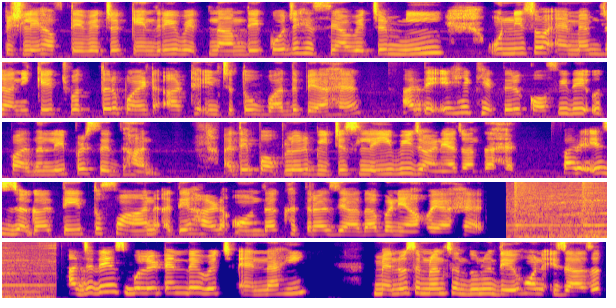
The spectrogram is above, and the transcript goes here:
ਪਿਛਲੇ ਹਫ਼ਤੇ ਵਿੱਚ ਕੇਂਦਰੀ ਵੀਅਤਨਾਮ ਦੇ ਕੁਝ ਹਿੱਸਿਆਂ ਵਿੱਚ ਮੀਂਹ 1900 mm ਯਾਨੀ ਕਿ 74.8 ਇੰਚ ਤੋਂ ਵੱਧ ਪਿਆ ਹੈ ਅਤੇ ਇਹ ਖੇਤਰ ਕੌਫੀ ਦੇ ਉਤਪਾਦਨ ਲਈ ਪ੍ਰਸਿੱਧ ਹਨ ਅਤੇ ਪਪੂਲਰ ਬੀਚਸ ਲਈ ਵੀ ਜਾਣਿਆ ਜਾਂਦਾ ਹੈ। ਪਰ ਇਸ ਜਗ੍ਹਾ ਤੇ ਤੂਫਾਨ ਅਤੇ ਹੜ੍ਹ ਆਉਣ ਦਾ ਖਤਰਾ ਜ਼ਿਆਦਾ ਬਣਿਆ ਹੋਇਆ ਹੈ। ਅੱਜ ਦੇ ਇਸ ਬੁਲੇਟਿਨ ਦੇ ਵਿੱਚ ਇੰਨਾ ਹੀ। ਮੈਨੂੰ ਸਿਮਰਨ ਸੰਧੂ ਨੂੰ ਦਿਓ ਹੁਣ ਇਜਾਜ਼ਤ।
